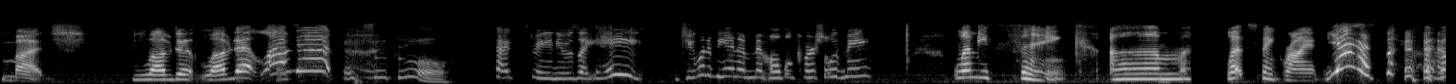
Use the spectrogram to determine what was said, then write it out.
much. Loved it. Loved it. Loved it. That's so cool. Text me and he was like, "Hey, do you want to be in a Mint Mobile commercial with me?" Let me think. Um, let's think, Ryan. Yes.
